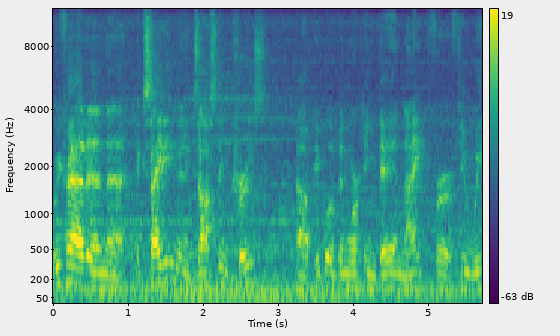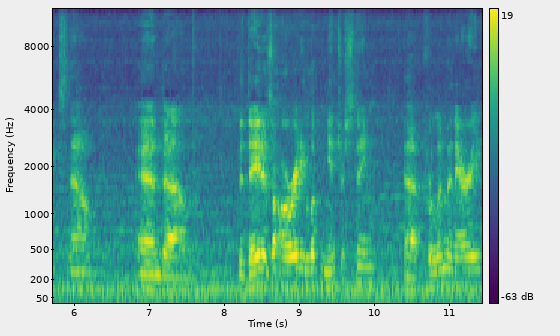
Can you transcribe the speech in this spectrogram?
We've had an uh, exciting and exhausting cruise. Uh, people have been working day and night for a few weeks now, and um, the data is already looking interesting, uh, preliminary,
